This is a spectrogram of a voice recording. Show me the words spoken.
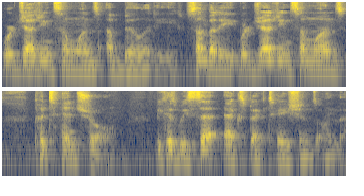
We're judging someone's ability. Somebody, we're judging someone's potential because we set expectations on them.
